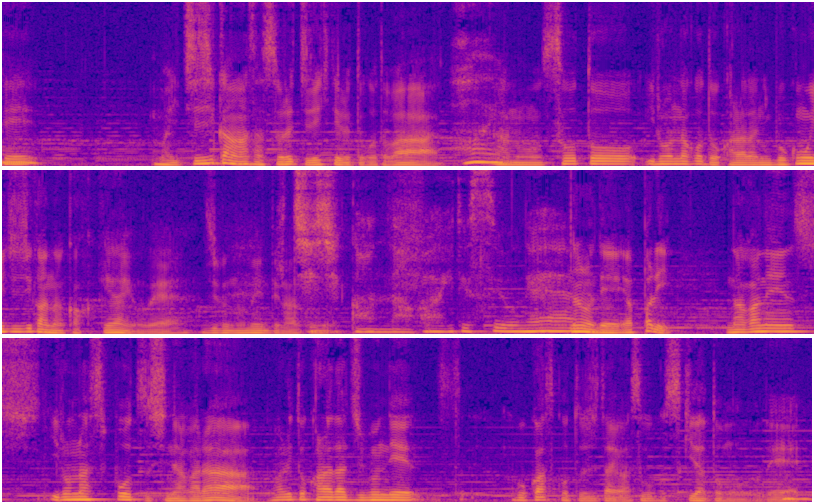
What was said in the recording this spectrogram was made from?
でまあ、1時間朝ストレッチできてるってことは、はい、あの相当いろんなことを体に僕も1時間なんかかけないので自分のメンテナンスに。1時間長いですよね。なのでやっぱり長年いろんなスポーツしながら割と体自分で動かすこと自体はすごく好きだと思うので、うん、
